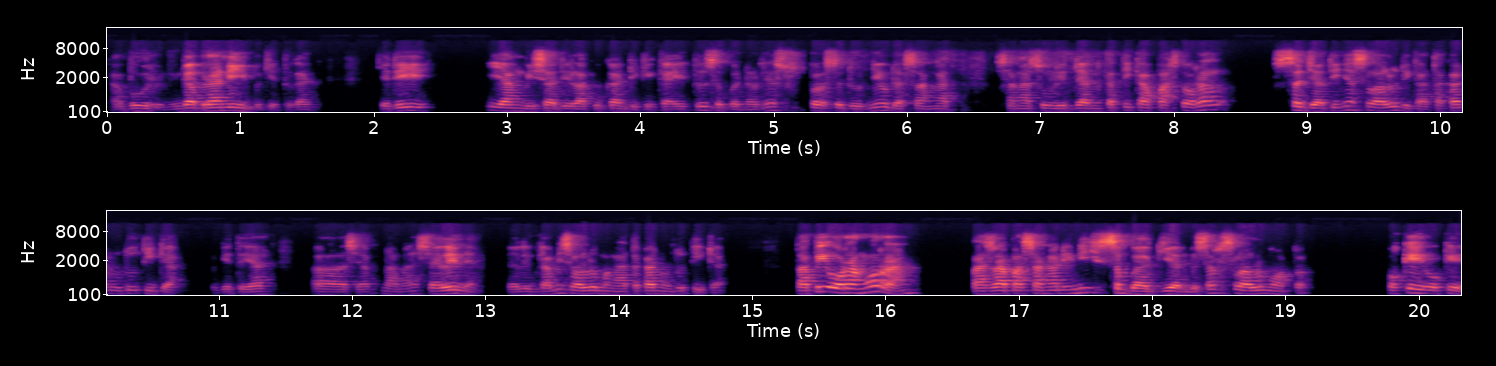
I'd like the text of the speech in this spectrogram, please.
Kabur. Nggak berani begitu kan. Jadi yang bisa dilakukan di GKI itu sebenarnya prosedurnya udah sangat sangat sulit. Dan ketika pastoral sejatinya selalu dikatakan untuk tidak, begitu ya. Uh, siapa namanya? Selin ya. Selin kami selalu mengatakan untuk tidak. Tapi orang-orang pasrah pasangan ini sebagian besar selalu ngotot. Oke, okay, oke, okay,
